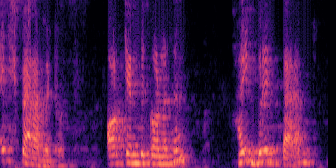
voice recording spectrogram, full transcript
H parameters or can be called as an hybrid parameters.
